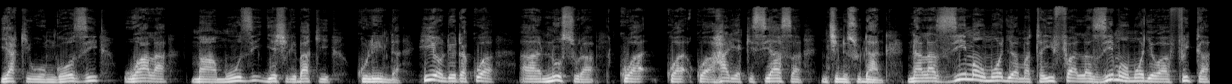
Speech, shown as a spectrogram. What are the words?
ya kiuongozi wala maamuzi. Jeshi libaki kulinda. Hiyo ndio itakuwa uh, nusura kwa kwa, kwa hali ya kisiasa nchini Sudan, na lazima Umoja wa Mataifa, lazima Umoja wa Afrika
